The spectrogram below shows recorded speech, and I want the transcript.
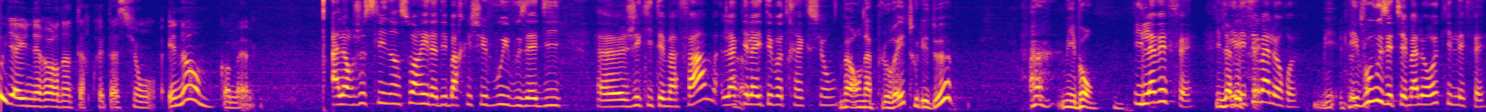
où il y a une erreur d'interprétation énorme, quand même. Alors Jocelyne, un soir, il a débarqué chez vous, il vous a dit euh, j'ai quitté ma femme. Là, Alors. quelle a été votre réaction? Ben, on a pleuré tous les deux. Mais bon, Il l'avait fait. Il l'avait était fait. malheureux. mais Et vous, vous étiez malheureux qu'il l'ait fait.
